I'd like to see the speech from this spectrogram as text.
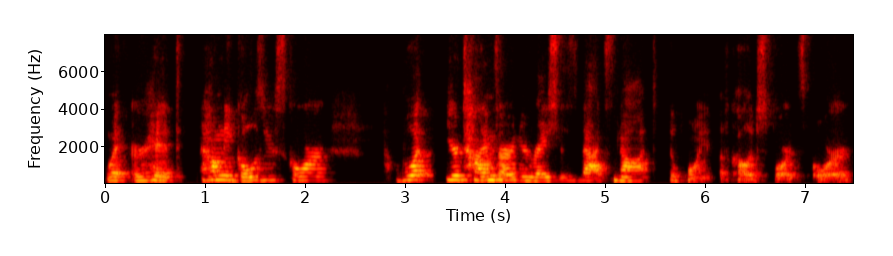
what or hit, how many goals you score, what your times are in your races. That's not the point of college sports or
